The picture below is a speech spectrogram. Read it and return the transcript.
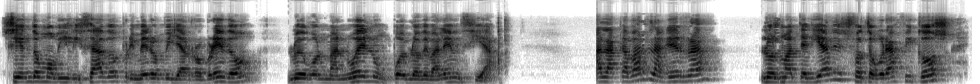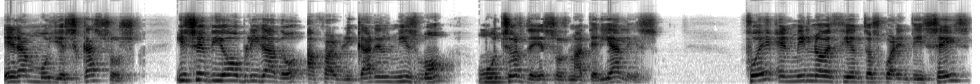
siendo movilizado primero en Villarrobredo, luego en Manuel, un pueblo de Valencia. Al acabar la guerra, los materiales fotográficos eran muy escasos y se vio obligado a fabricar él mismo muchos de esos materiales. Fue en 1946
